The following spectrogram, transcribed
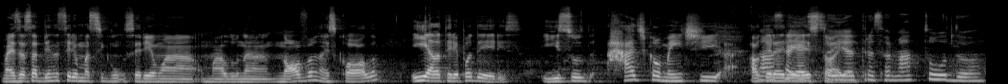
Mas a Sabrina seria uma, seria uma, uma aluna nova na escola e ela teria poderes. E isso radicalmente alteraria Nossa, a isso história. ia transformar tudo.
